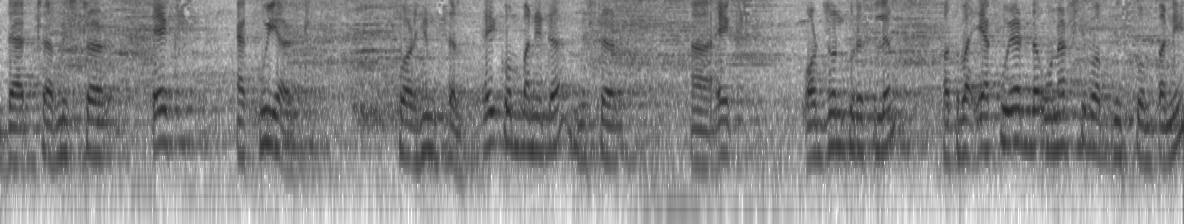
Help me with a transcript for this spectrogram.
that mister X acquired for himself এই কোম্পানিটা মিস্টার এক্স অর্জন করেছিলেন অথবা acquired the ownership of this company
